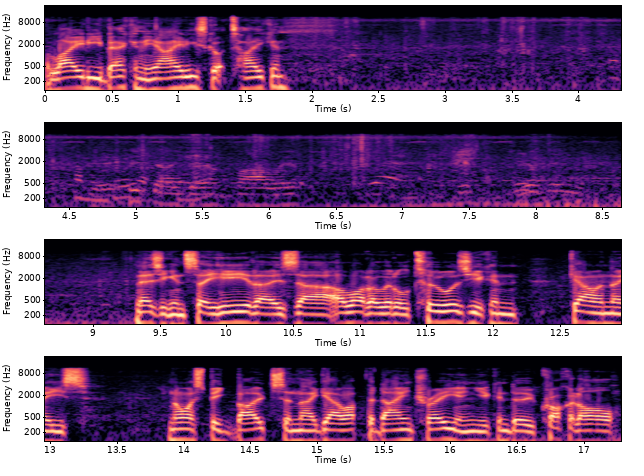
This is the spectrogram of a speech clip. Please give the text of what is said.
a lady back in the 80s got taken. And as you can see here, there's uh, a lot of little tours. You can go in these nice big boats and they go up the Daintree and you can do crocodile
